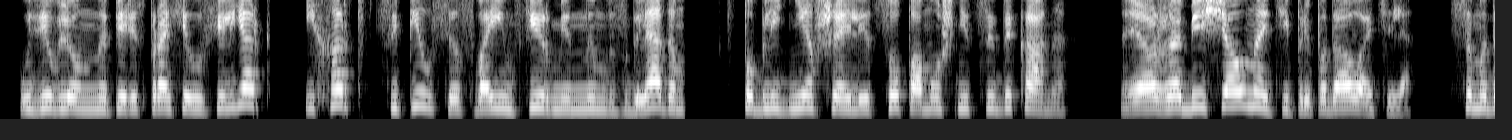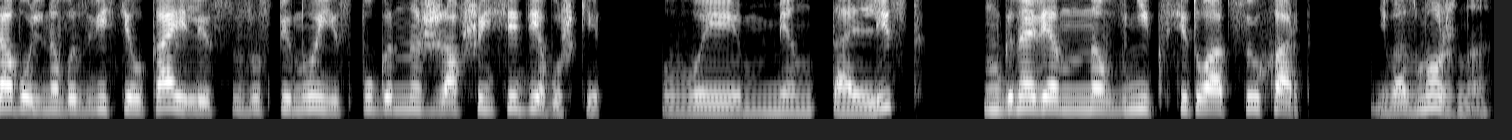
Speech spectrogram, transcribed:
– удивленно переспросил Фильярк, и Харт вцепился своим фирменным взглядом в побледневшее лицо помощницы декана. «Я же обещал найти преподавателя!» Самодовольно возвестил Кайлис за спиной испуганно сжавшейся девушки. Вы менталист? Мгновенно вник в ситуацию Харт. Невозможно.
